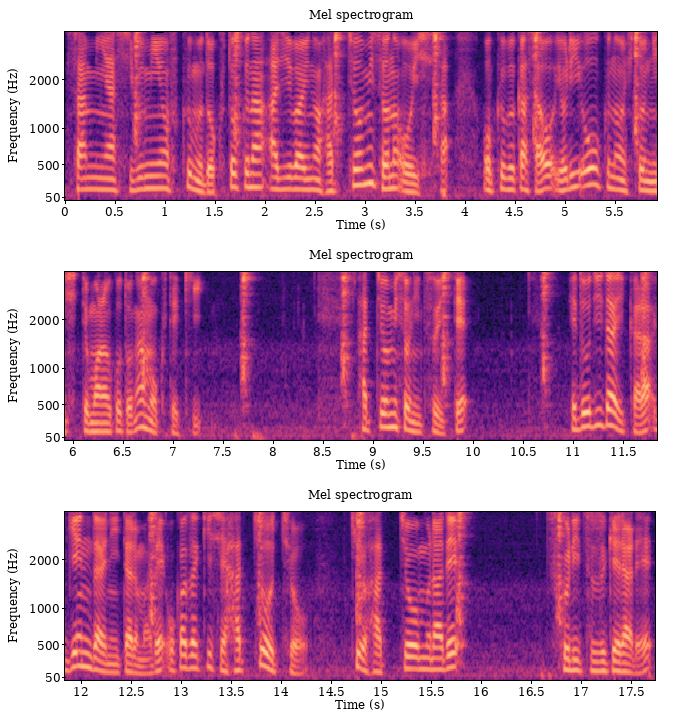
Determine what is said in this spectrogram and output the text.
酸味や渋みを含む独特な味わいの八丁味噌の美味しさ奥深さをより多くの人に知ってもらうことが目的。八丁味噌について江戸時代から現代に至るまで岡崎市八丁町旧八丁村で作り続けられ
